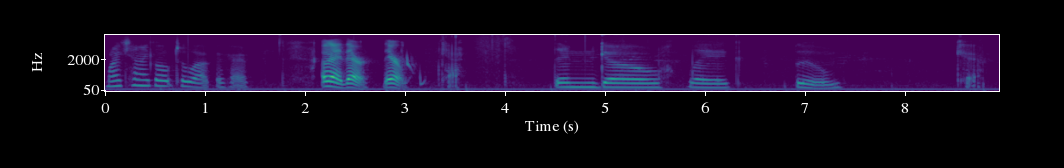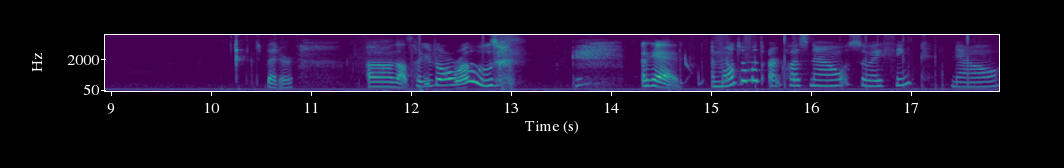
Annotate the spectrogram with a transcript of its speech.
Why can't I go up to black? Okay. Okay, there. There. Okay. Then go like boom. Okay. It's better. Uh, that's how you draw a rose. okay. I'm all done with art class now, so I think now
